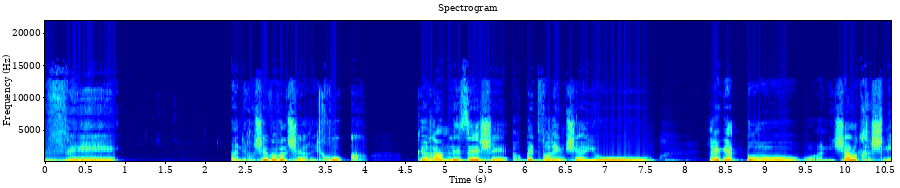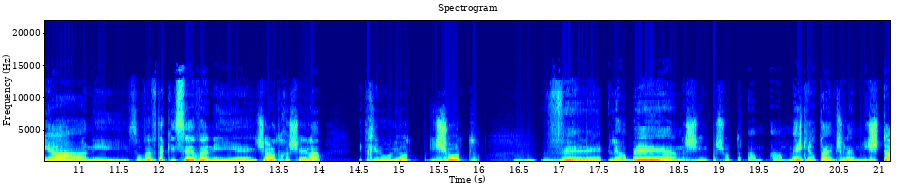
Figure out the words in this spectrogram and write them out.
ואני חושב אבל שהריחוק גרם לזה שהרבה דברים שהיו, רגע, בוא, אני אשאל אותך שנייה, אני סובב את הכיסא ואני אה, אשאל אותך שאלה, התחילו להיות פגישות. Mm-hmm. ולהרבה אנשים פשוט המייקר טיים שלהם נשתה.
